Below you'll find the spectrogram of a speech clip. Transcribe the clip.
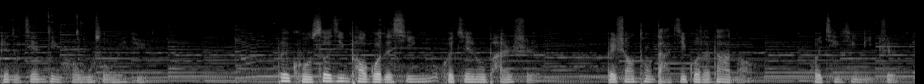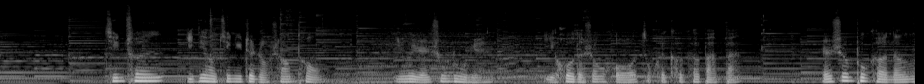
变得坚定和无所畏惧。被苦涩浸泡过的心会坚如磐石，被伤痛打击过的大脑会清醒理智。青春一定要经历这种伤痛，因为人生路远，以后的生活总会磕磕绊绊。人生不可能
